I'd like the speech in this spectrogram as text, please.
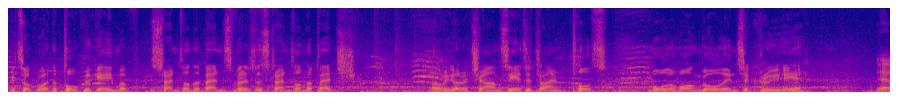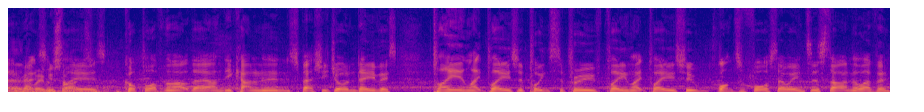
we talk about the poker game of strength on the bench versus strength on the pitch. Oh, we got a chance here to try and put more than one goal into Crewe here. Yeah, the, uh, the Wrexham players, a couple of them out there, Andy Cannon and especially Jordan Davies, playing like players with points to prove, playing like players who want to force their way into the starting 11.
